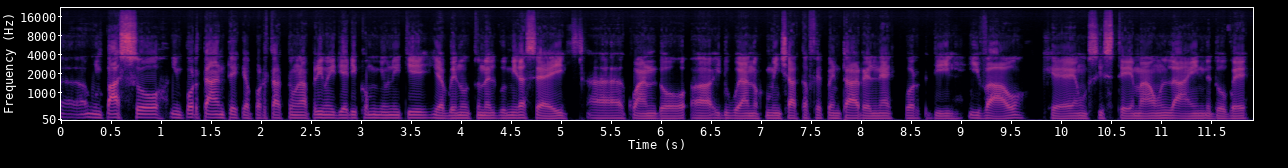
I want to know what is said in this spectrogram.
Un passo importante che ha portato a una prima idea di community è avvenuto nel 2006 quando i due hanno cominciato a frequentare il network di IVAO che è un sistema online dove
